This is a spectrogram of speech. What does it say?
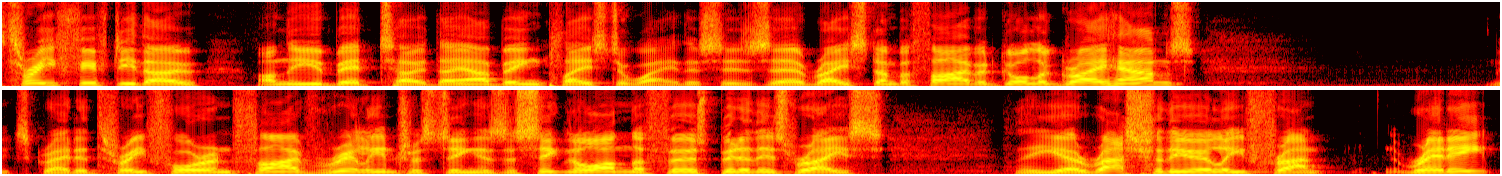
three fifty though on the UBET Tote. They are being placed away. This is uh, race number five at Gawler Greyhounds. Mixed graded three, four, and five. Really interesting as a signal on the first bit of this race. The uh, rush for the early front. Ready.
